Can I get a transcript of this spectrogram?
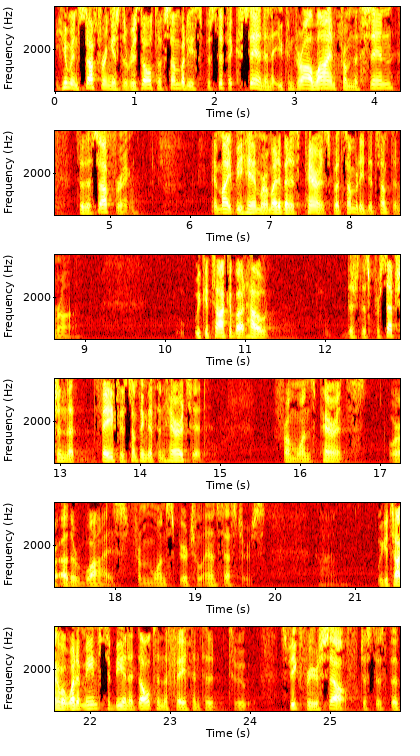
human suffering is the result of somebody's specific sin and that you can draw a line from the sin to the suffering. It might be him or it might have been his parents, but somebody did something wrong. We could talk about how there's this perception that faith is something that's inherited from one's parents or otherwise from one's spiritual ancestors. We could talk about what it means to be an adult in the faith and to, to speak for yourself, just as the,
